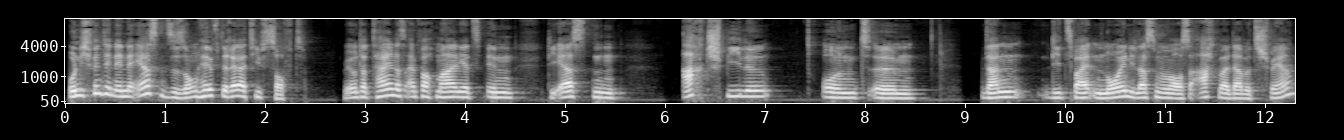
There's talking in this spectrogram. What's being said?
und ich finde ihn in der ersten Saisonhälfte relativ soft. Wir unterteilen das einfach mal jetzt in die ersten acht Spiele und ähm, Dann die zweiten neun, die lassen wir mal außer Acht, weil da wird's schwer.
